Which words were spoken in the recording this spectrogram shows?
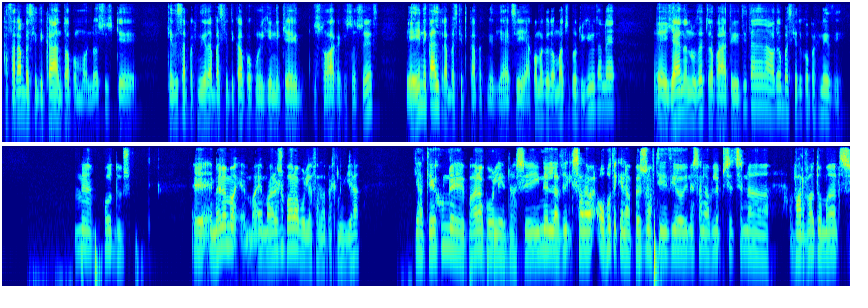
καθαρά μπασχετικά, αν το απομονώσεις και, και δεις τα παιχνίδια τα μπασχετικά που έχουν γίνει και στο ΑΚΑ και στο ΣΕΦ, ε, είναι καλύτερα μπασχετικά παιχνίδια. Έτσι. Ακόμα και το μάτσο του πρώτου γύρου ήταν ε, για έναν ουδέτερο παρατηρητή, ήταν ένα ωραίο μπασχετικό παιχνίδι. Ναι, όντως. Ε, εμένα ε, μου αρέσουν πάρα πολύ αυτά τα παιχνίδια γιατί έχουν πάρα πολύ ένταση. Είναι δηλαδή, σαν, όποτε και να παίζουν αυτοί οι δύο, είναι σαν να βλέπεις έτσι ένα βαρβάτο μάτς,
